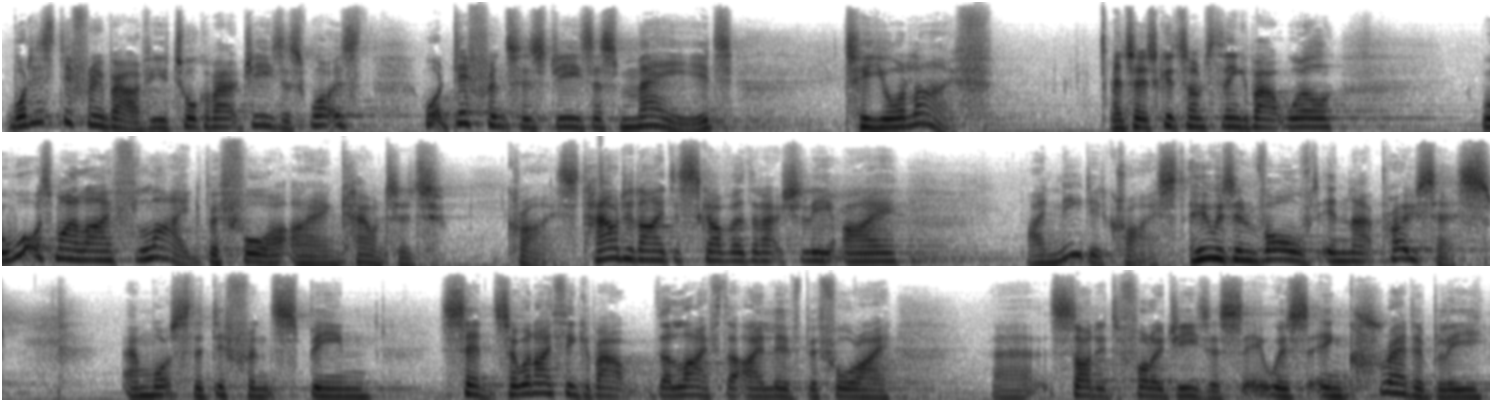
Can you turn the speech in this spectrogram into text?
what is different about? If you talk about Jesus, what, is, what difference has Jesus made to your life? And so it's good time to think about, well, well, what was my life like before I encountered Christ? How did I discover that actually I, I needed Christ? Who was involved in that process? And what's the difference been since? So when I think about the life that I lived before I uh, started to follow Jesus, it was incredibly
